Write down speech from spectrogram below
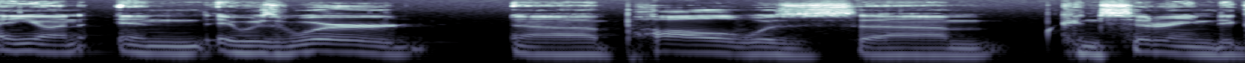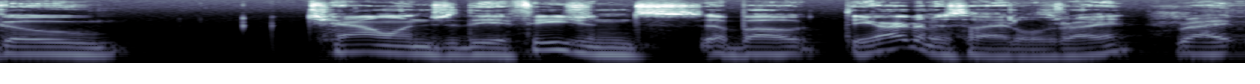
and you know, and, and it was where uh, Paul was um, considering to go challenge the Ephesians about the Artemis idols, right? Right.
